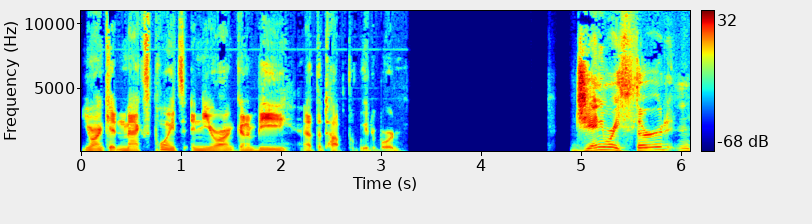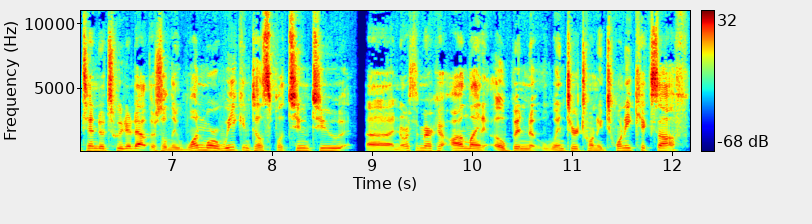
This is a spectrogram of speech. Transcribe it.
you aren't getting max points and you aren't going to be at the top of the leaderboard January 3rd, Nintendo tweeted out there's only one more week until Splatoon 2 uh, North America Online Open Winter 2020 kicks off.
